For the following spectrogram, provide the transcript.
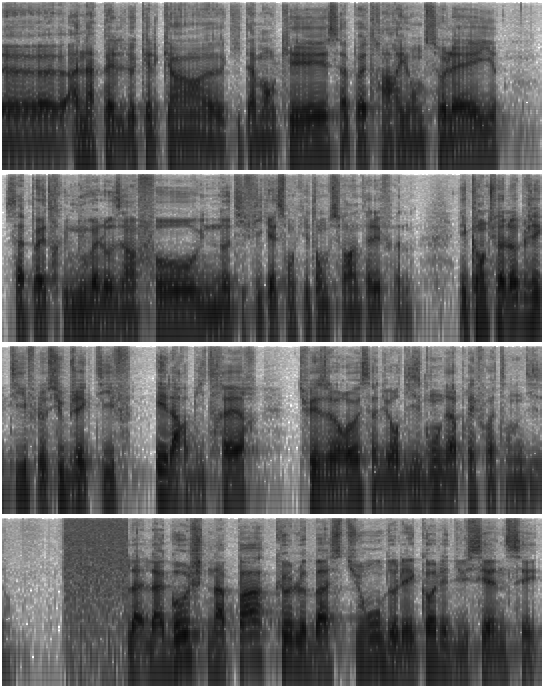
euh, un appel de quelqu'un euh, qui t'a manqué, ça peut être un rayon de soleil, ça peut être une nouvelle aux infos, une notification qui tombe sur un téléphone. Et quand tu as l'objectif, le subjectif et l'arbitraire, tu es heureux, ça dure 10 secondes et après il faut attendre 10 ans. La, gauche n'a pas que le bastion de l'école et du CNC.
